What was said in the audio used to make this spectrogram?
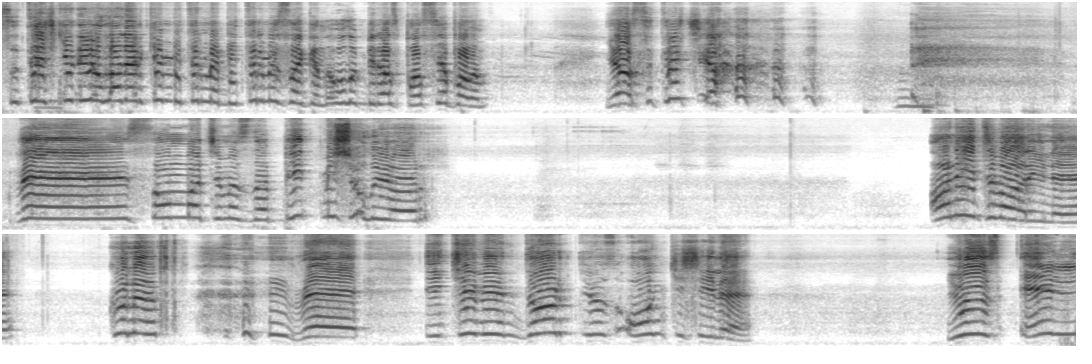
Stitch gidiyor lan erken bitirme. Bitirme sakın. Oğlum biraz pas yapalım. Ya Stitch ya. Ve son maçımız da bitmiş oluyor. An itibariyle kulüp ve 2410 kişiyle 150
